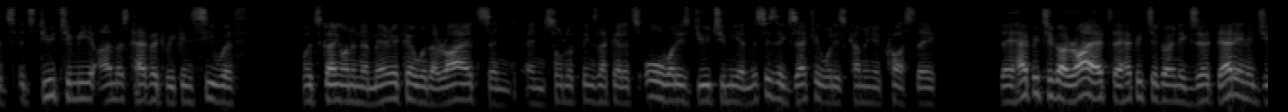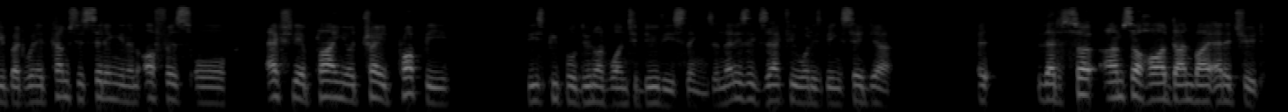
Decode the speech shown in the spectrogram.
It's, it's due to me. I must have it. We can see with what's going on in America with the riots and, and sort of things like that. It's all what is due to me. And this is exactly what is coming across. They, they're happy to go riot. They're happy to go and exert that energy. But when it comes to sitting in an office or actually applying your trade properly, these people do not want to do these things. And that is exactly what is being said here. Uh, that so, I'm so hard done by attitude.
